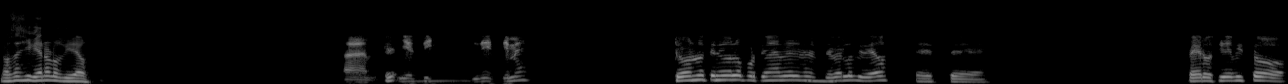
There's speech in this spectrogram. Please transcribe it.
No sé si vieron los videos. Ah, Sí. dime. Yo no he tenido la oportunidad de ver, de ver los videos, este, pero sí he visto,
